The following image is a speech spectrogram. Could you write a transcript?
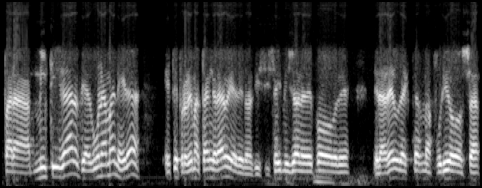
para mitigar de alguna manera este problema tan grave de los 16 millones de pobres, de la deuda externa furiosa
